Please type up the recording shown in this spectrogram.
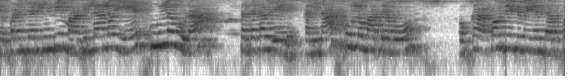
చెప్పడం జరిగింది. మా జిల్లాలో ఏ స్కూల్లో కూడా సంతకాలు చేయలే. కానీ నా స్కూల్లో మాత్రము ఒక్క అకౌంటెంట్ మేడం తప్ప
